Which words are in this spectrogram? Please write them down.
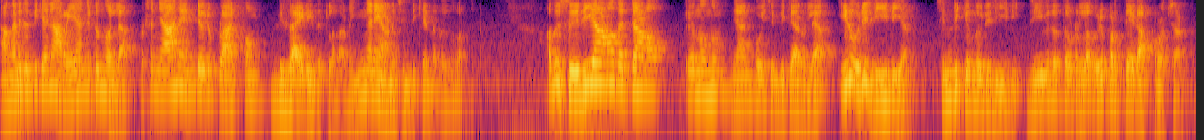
അങ്ങനെ ചിന്തിക്കാൻ അറിയാഞ്ഞിട്ടൊന്നുമല്ല. പക്ഷെ ഞാൻ എന്റെ ഒരു പ്ലാറ്റ്ഫോം ഡിസൈഡ് ചെയ്തിട്ടുള്ളതാണ്. ഇങ്ങനെയാണ് ചിന്തിക്കേണ്ടത് എന്ന് പറഞ്ഞിട്ട്. അത് ശരിയാണോ തെറ്റാണോ എന്നൊന്നും ഞാൻ പോയി ചിന്തിക്കാറില്ല. ഇതൊരു രീതിയാണ്. ചിന്തിക്കുന്ന ഒരു രീതി. ജീവിതത്തോടുള്ള ഒരു പ്രത്യേക അപ്രോച്ചാണിത്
